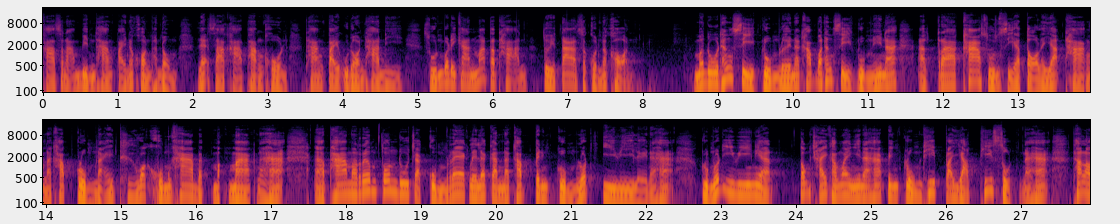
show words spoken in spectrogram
ขาสนามบินทางไปนครพนม และสาขาพังโคนทางไปอุดรธานี ศูนย์บริการมาตรฐานโตโยต้าสกลนคร มาดูทั้ง 4 กลุ่มเลยนะครับ ว่าทั้ง 4 กลุ่มนี้นะ อัตราค่าสูญเสียต่อระยะทางนะครับ กลุ่มไหนถือว่าคุ้มค่าแบบมาก ๆ นะฮะพามาเริ่มต้นดูจากกลุ่มแรกเลยแล้วกันนะครับ เป็นกลุ่มรถ EV เลยนะฮะ กลุ่มรถ EV เนี่ย ต้องใช้คำว่าอย่างนี้นะฮะ เป็นกลุ่มที่ประหยัดที่สุดนะฮะ ถ้าเรา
